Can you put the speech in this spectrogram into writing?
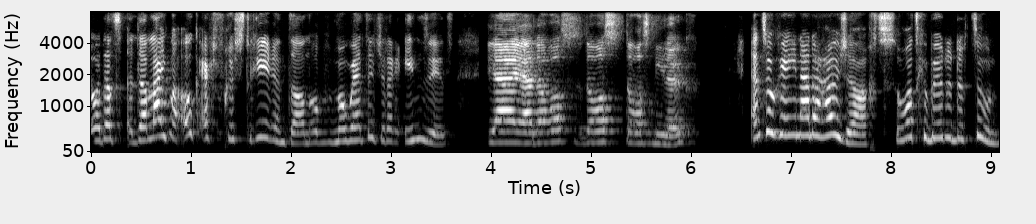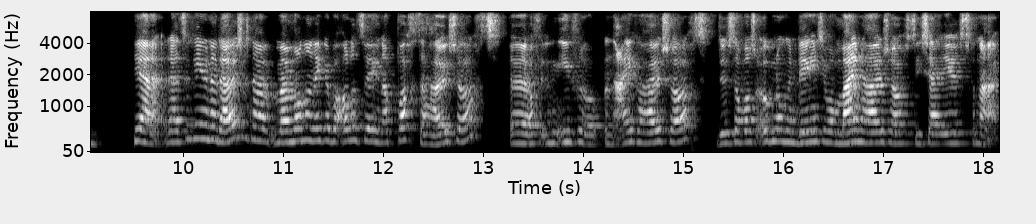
Oh, dat, dat lijkt me ook echt frustrerend dan, op het moment dat je daarin zit. Ja, ja dat, was, dat, was, dat was niet leuk. En toen ging je naar de huisarts. Wat gebeurde er toen? Ja, nou, toen gingen we naar de huisarts. Nou, mijn man en ik hebben alle twee een aparte huisarts. Uh, of in ieder geval een eigen huisarts. Dus dat was ook nog een dingetje. Want mijn huisarts die zei eerst van... Nou,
